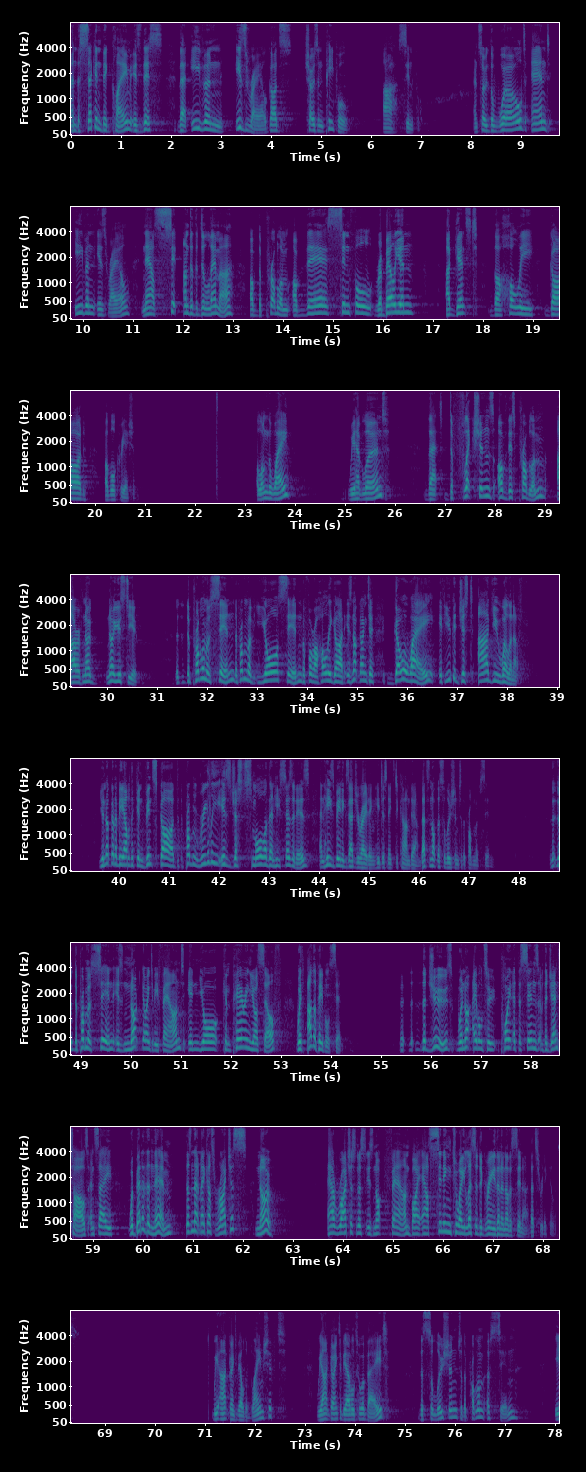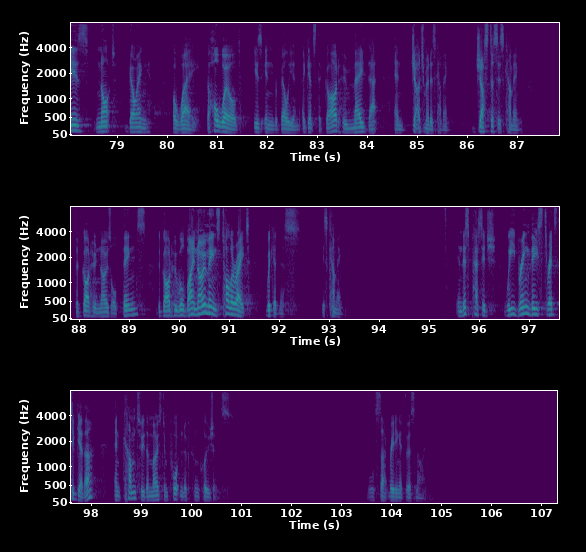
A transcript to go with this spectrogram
And the second big claim is this that even Israel, God's chosen people, are sinful. And so the world and even Israel now sit under the dilemma of the problem of their sinful rebellion against the holy God of all creation. Along the way, we have learned that deflections of this problem are of no, no use to you. The, problem of sin, the problem of your sin before a holy God, is not going to go away if you could just argue well enough. You're not going to be able to convince God that the problem really is just smaller than He says it is, and He's been exaggerating. He just needs to calm down. That's not the solution to the problem of sin. The, the problem of sin is not going to be found in your comparing yourself with other people's sin. The, Jews were not able to point at the sins of the Gentiles and say, We're better than them. Doesn't that make us righteous? No. Our righteousness is not found by our sinning to a lesser degree than another sinner. That's ridiculous. We aren't going to be able to blame shift. We aren't going to be able to evade. The solution to the problem of sin is not going away. The whole world is in rebellion against the God who made that, and judgment is coming. Justice is coming. The God who knows all things, the God who will by no means tolerate wickedness, is coming. In this passage, we bring these threads together and come to the most important of conclusions. We'll start reading at verse 9.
